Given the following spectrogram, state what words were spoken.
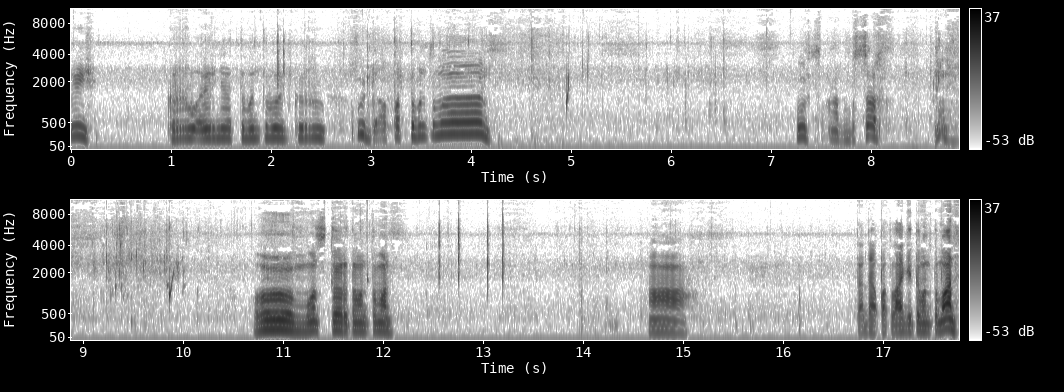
Wih keruh airnya teman-teman keruh uh dapat teman-teman. Uh sangat besar. Oh monster teman-teman. Nah kita dapat lagi teman-teman.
